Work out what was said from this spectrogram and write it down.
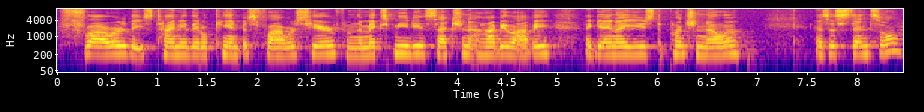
flower, these tiny little canvas flowers here from the mixed media section at Hobby Lobby. Again, I used the Punchinella as a stencil.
